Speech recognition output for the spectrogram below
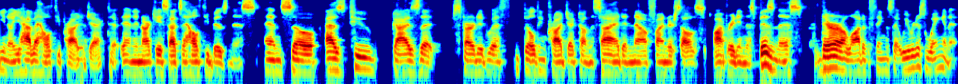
you know you have a healthy project and in our case that's a healthy business. And so as two guys that started with building project on the side and now find ourselves operating this business there are a lot of things that we were just winging it.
